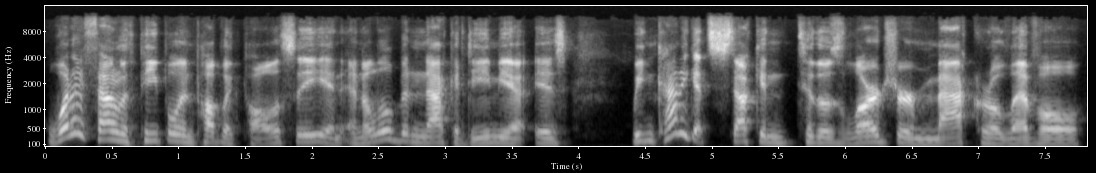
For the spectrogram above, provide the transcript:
what I found with people in public policy and, and a little bit in academia is we can kind of get stuck into those larger macro level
